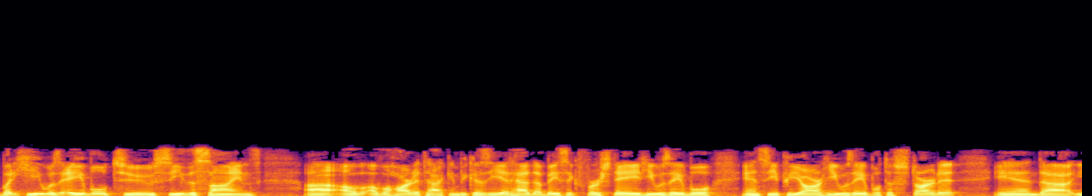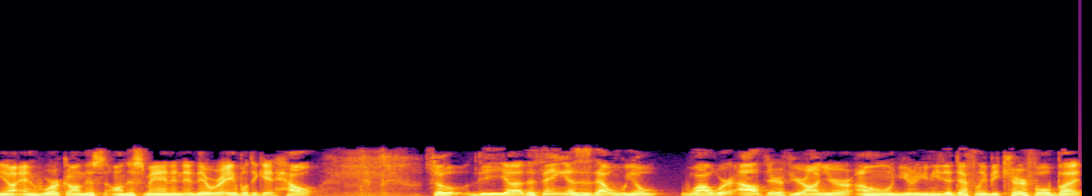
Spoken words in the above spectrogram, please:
but he was able to see the signs. Uh, of, of a heart attack, and because he had had the basic first aid, he was able and CPR, he was able to start it and uh, you know and work on this on this man, and, and they were able to get help. So the uh, the thing is is that you know while we're out there, if you're on your own, you know, you need to definitely be careful. But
